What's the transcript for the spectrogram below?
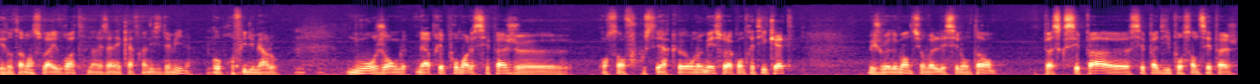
et notamment sur la rive droite dans les années 90-2000, au profit du merlot. Nous, on jongle. Mais après, pour moi, le cépage, euh, on s'en fout. C'est-à-dire qu'on le met sur la contre-étiquette, mais je me demande si on va le laisser longtemps, parce que c'est pas, euh, c'est pas 10% de cépage.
